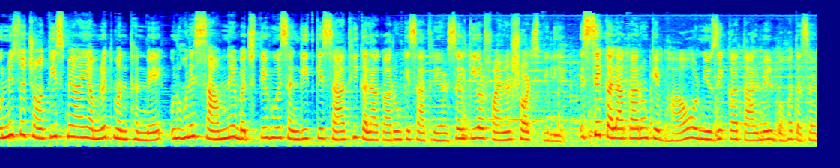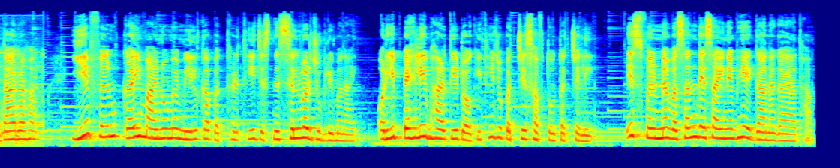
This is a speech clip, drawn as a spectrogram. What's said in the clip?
1934 में आई अमृत मंथन में उन्होंने सामने बजते हुए संगीत के साथ ही कलाकारों के साथ रिहर्सल की और फाइनल शॉट्स भी लिए। इससे कलाकारों के भाव और म्यूज़िक का तालमेल बहुत असरदार रहा। ये फ़िल्म कई मायनों में मील का पत्थर थी जिसने सिल्वर जुबली मनाई और ये पहली भारतीय टॉकी थी जो 25 हफ्तों तक चली। इस फ़िल्म में वसंत देसाई ने भी एक गाना गाया था।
